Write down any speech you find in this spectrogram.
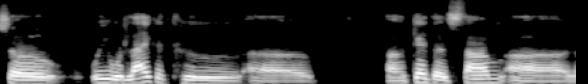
So we would like to uh, uh, get some uh,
